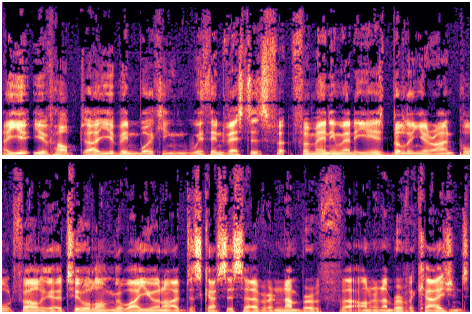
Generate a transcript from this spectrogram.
Uh, you, have helped. Uh, you've been working with investors for, for many, many years, building your own portfolio too. Along the way, you and I have discussed this over a number of uh, on a number of occasions.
